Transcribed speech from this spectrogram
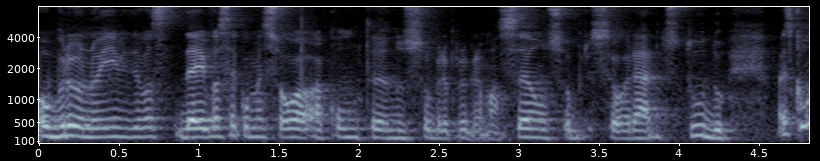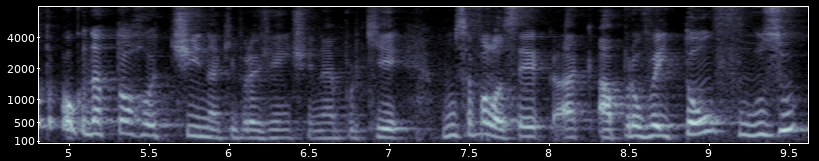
Ô Bruno, e daí você começou a contando sobre a programação, sobre o seu horário de estudo, mas conta um pouco da tua rotina aqui pra gente, né? Porque, como você falou, você aproveitou o fuso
